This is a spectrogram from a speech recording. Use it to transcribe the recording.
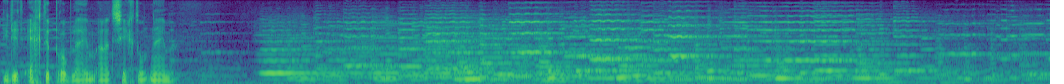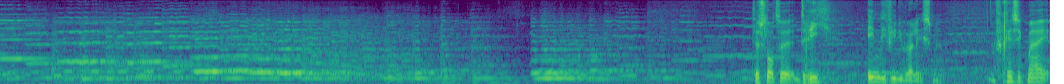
die dit echte probleem aan het zicht ontnemen. Ten slotte drie, individualisme. Vergis ik mij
